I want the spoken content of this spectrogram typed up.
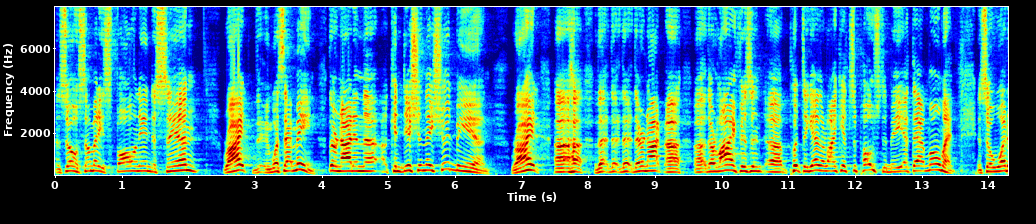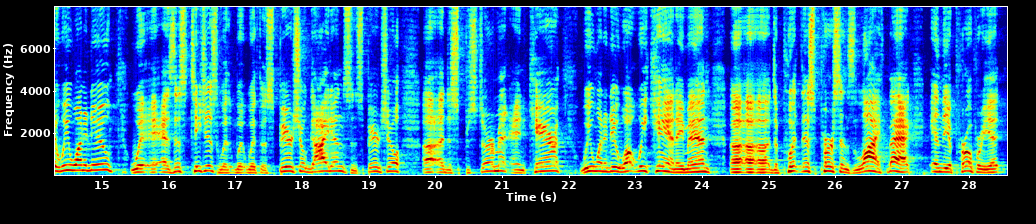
And so somebody's fallen into sin, right? And what's that mean? They're not in the condition they should be in right? Uh, they're not, uh, uh, their life isn't uh, put together like it's supposed to be at that moment. And so, what do we want to do? as this teaches, with, with, with, the spiritual guidance and spiritual uh, discernment and care, we want to do what we can, amen, uh, to put this person's life back in the appropriate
